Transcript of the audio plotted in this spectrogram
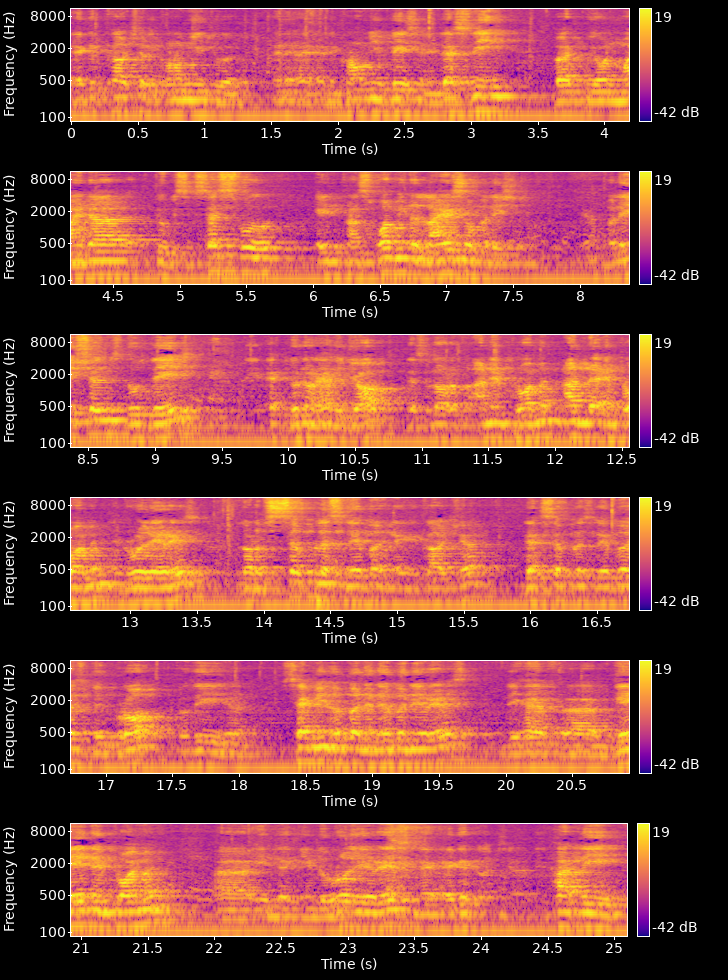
agricultural economy to an, an economy based on industry, but we want MIDA to be successful in transforming the lives of Malaysians. Yeah? Malaysians those days do not have a job. There's a lot of unemployment, underemployment in rural areas, a lot of surplus labor in agriculture. That surplus labor has been brought to the uh, semi-urban and urban areas. They have uh, gained employment uh, in, the, in the rural areas, agriculture, hardly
